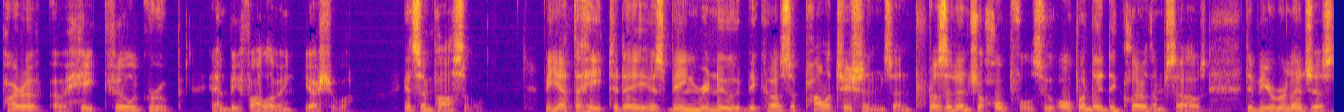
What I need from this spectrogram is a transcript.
part of a hate filled group and be following Yeshua. It's impossible. But yet, the hate today is being renewed because of politicians and presidential hopefuls who openly declare themselves to be religious.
